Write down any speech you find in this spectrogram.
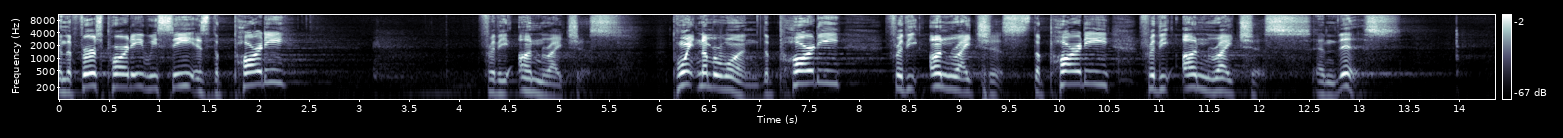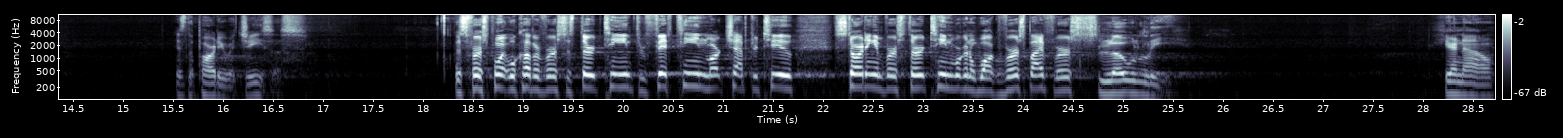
And the first party we see is the party for the unrighteous. Point number one the party for the unrighteous. The party for the unrighteous. And this is the party with Jesus. This first point, we'll cover verses 13 through 15, Mark chapter 2. Starting in verse 13, we're going to walk verse by verse slowly. Hear now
